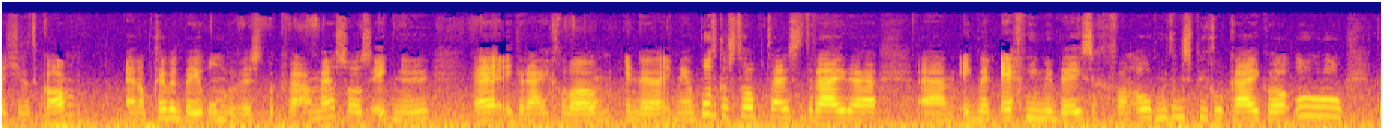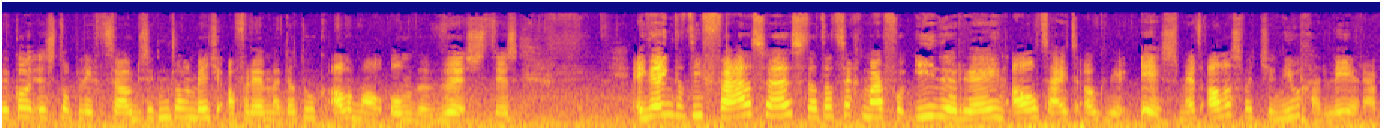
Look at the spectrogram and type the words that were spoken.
dat je het kan. En op een gegeven moment ben je onbewust bekwaam. Hè? Zoals ik nu. Hè, ik rij gewoon in de. Ik neem een podcast op tijdens het rijden. Um, ik ben echt niet meer bezig van. Oh, ik moet in de spiegel kijken. Oeh, de stoplicht zo. Dus ik moet al een beetje afremmen. Dat doe ik allemaal onbewust. Dus ik denk dat die fases, dat dat zeg maar voor iedereen altijd ook weer is. Met alles wat je nieuw gaat leren.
